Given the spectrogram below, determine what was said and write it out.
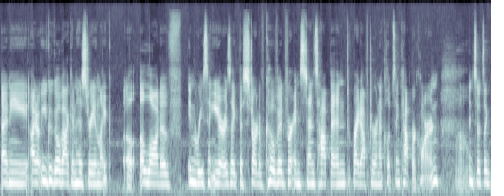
any, I don't. You could go back in history and like a, a lot of in recent years, like the start of COVID, for instance, happened right after an eclipse in Capricorn, wow. and so it's like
